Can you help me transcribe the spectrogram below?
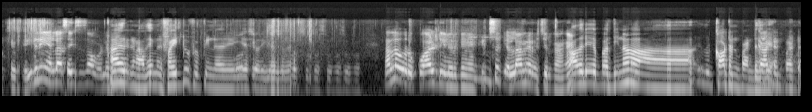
ஓகே ஓகே இதுலயும் எல்லா சைஸஸும் ஆ இருக்குண்ணா அதே மாதிரி ஃபைவ் டு ஃபிஃப்டீன் இயர்ஸ் வரைக்கும் இருக்குது. சூப்பர் சூப்பர் சூப்பர் நல்ல ஒரு குவாலிட்டியில இருக்குங்க. கிட்ஸுக்கு எல்லாமே வச்சிருக்காங்க. அதுலயே பாத்தீங்கன்னா இது காட்டன் பேண்ட் காட்டன் பேண்ட்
